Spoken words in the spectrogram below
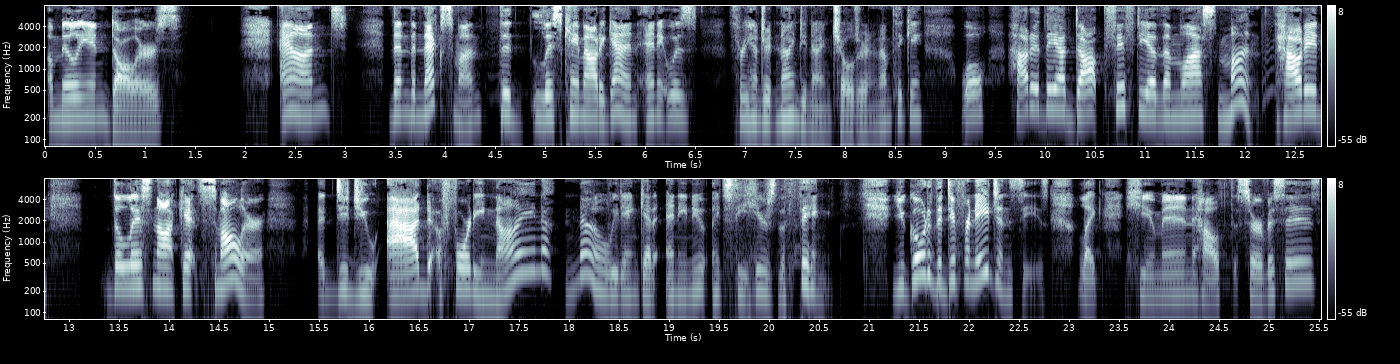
a million dollars. And then the next month, the list came out again and it was 399 children. And I'm thinking, well, how did they adopt 50 of them last month? How did the list not get smaller? Uh, Did you add 49? No, we didn't get any new. See, here's the thing. You go to the different agencies like Human Health Services.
